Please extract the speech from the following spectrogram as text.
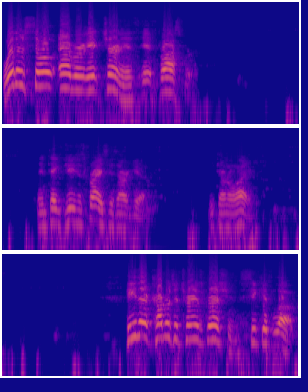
Whithersoever it turneth, it prospereth. And take Jesus Christ as our gift. Eternal life. He that covers a transgression seeketh love.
